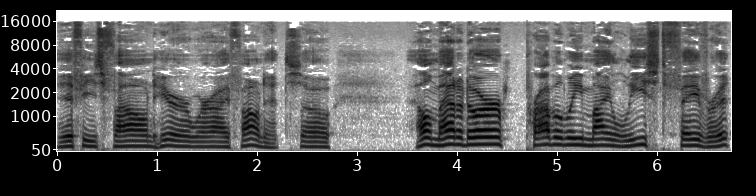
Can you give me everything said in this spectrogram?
if he's found here where I found it. So El Matador, probably my least favorite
